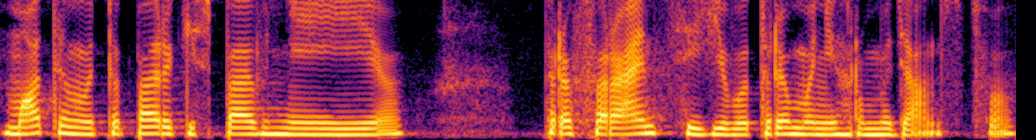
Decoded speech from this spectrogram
матимуть тепер якісь певні преференції в отриманні громадянства.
